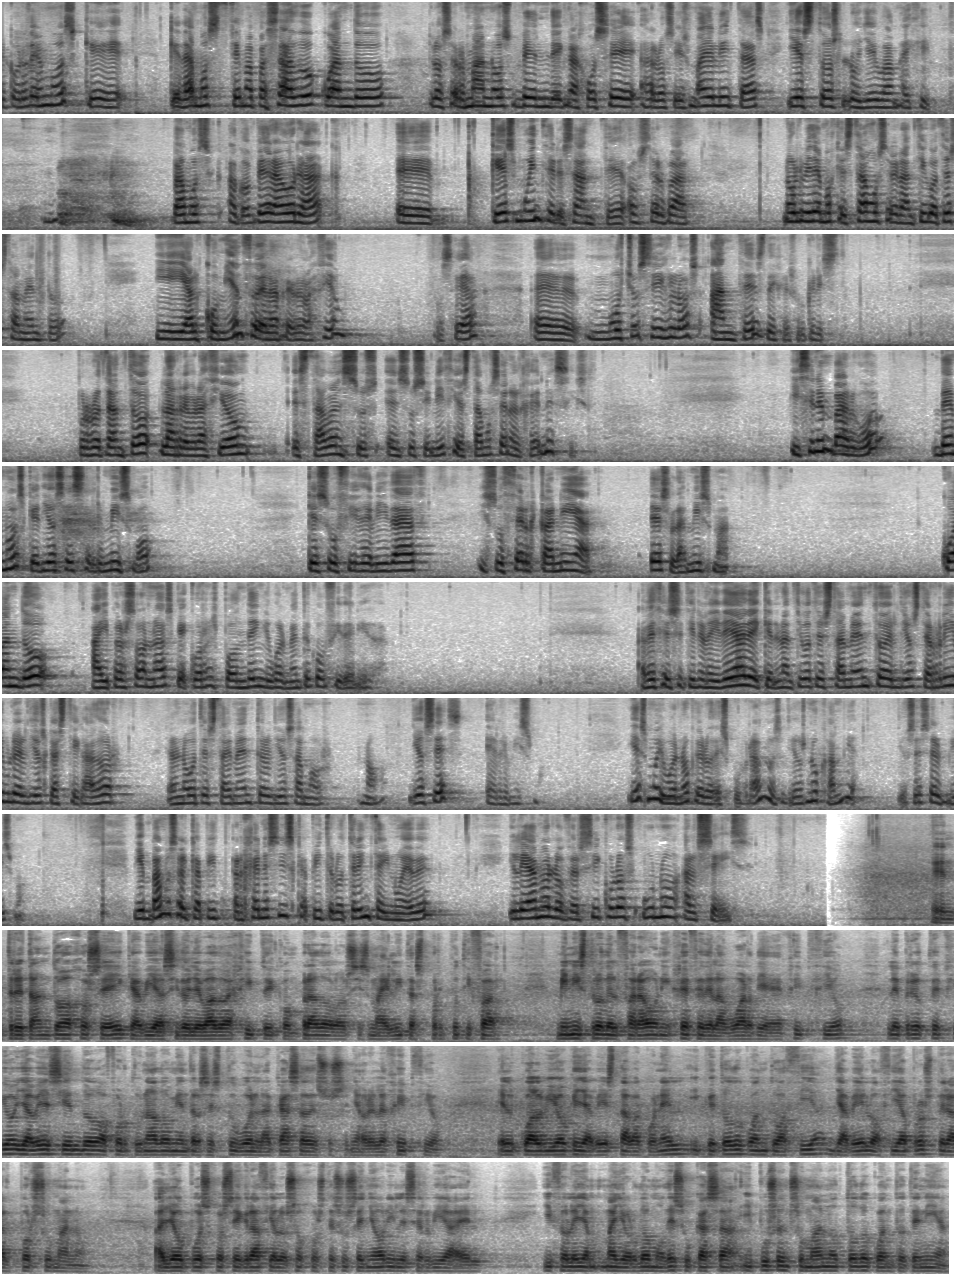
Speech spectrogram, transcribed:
Recordemos que quedamos tema pasado cuando los hermanos venden a José a los ismaelitas y estos lo llevan a Egipto. Vamos a ver ahora eh, que es muy interesante observar. No olvidemos que estamos en el Antiguo Testamento y al comienzo de la revelación, o sea, eh, muchos siglos antes de Jesucristo. Por lo tanto, la revelación estaba en sus, en sus inicios, estamos en el Génesis. Y sin embargo, vemos que Dios es el mismo, que su fidelidad y su cercanía es la misma, cuando hay personas que corresponden igualmente con fidelidad. A veces se tiene la idea de que en el Antiguo Testamento el Dios terrible, el Dios castigador, el Nuevo Testamento el Dios amor. No, Dios es el mismo. Y es muy bueno que lo descubramos, Dios no cambia, Dios es el mismo. Bien, vamos al, al Génesis capítulo 39 y leamos los versículos 1 al 6. Entre tanto a José, que había sido llevado a Egipto y comprado a los ismaelitas por Putifar, ministro del faraón y jefe de la guardia egipcio, le protegió Yahvé siendo afortunado mientras estuvo en la casa de su señor el egipcio, el cual vio que Yahvé estaba con él y que todo cuanto hacía, Yahvé lo hacía prosperar por su mano. Halló pues José gracia a los ojos de su señor y le servía a él. Hízole mayordomo de su casa y puso en su mano todo cuanto tenía.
